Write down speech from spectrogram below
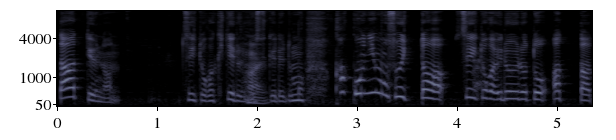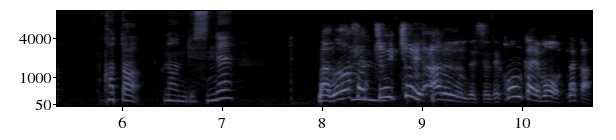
たっていうのツイートが来てるんですけれども、はい、過去にもそういったツイートがいろいろとあった方なんですね。まあ、野田さんちょいちょいあるんですよね、うん、今回もなんか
